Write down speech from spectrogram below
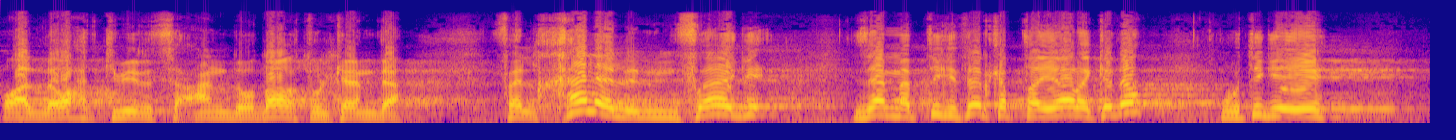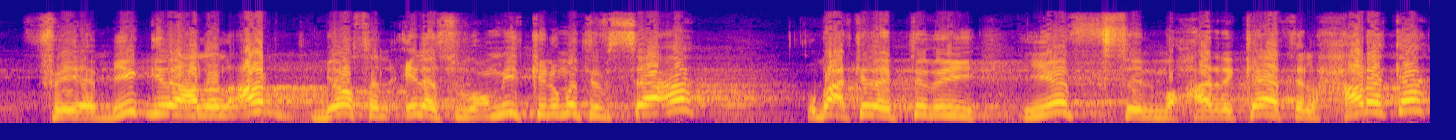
ولا واحد كبير عنده ضغط والكلام ده. فالخلل المفاجئ زي ما بتيجي تركب طيارة كده وتيجي إيه؟ في بيجري على الأرض بيوصل إلى 700 كيلومتر في الساعة وبعد كده يبتدي يفصل محركات الحركة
